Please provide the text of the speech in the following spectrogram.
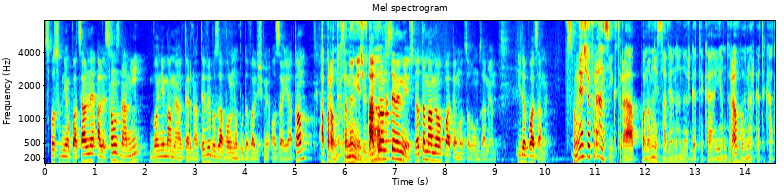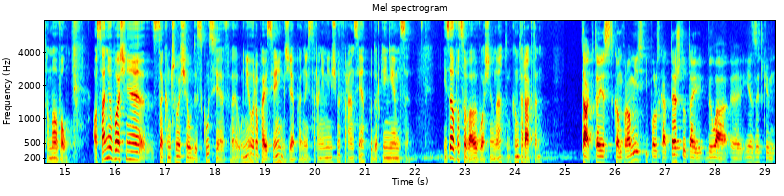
w sposób nieopłacalny, ale są z nami, bo nie mamy alternatywy, bo za wolno budowaliśmy OZE i Atom. A prąd chcemy mieć w A domu. prąd chcemy mieć, no to mamy opłatę mocową w zamian i dopłacamy. Wspomniałeś o Francji, która ponownie stawia na energetykę jądrową, energetykę atomową. Ostatnio właśnie zakończyły się dyskusje w Unii Europejskiej, gdzie po jednej stronie mieliśmy Francję, po drugiej Niemcy. I zaowocowały właśnie one tym kontraktem. Tak, to jest kompromis i Polska też tutaj była e, języczkiem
